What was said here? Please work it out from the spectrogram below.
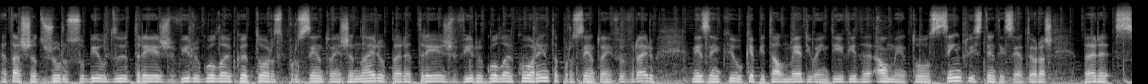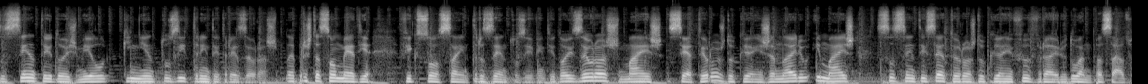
a taxa de juro subiu de 3,14% em janeiro para 3,40% em fevereiro, mês em que o capital médio em dívida aumentou 177 euros para 62.533 euros. A prestação média fixou-se em 322 euros, mais 7 euros do que em janeiro e mais 67 euros do que em fevereiro do ano passado.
